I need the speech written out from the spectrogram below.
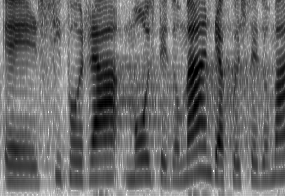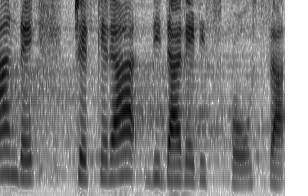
eh, si porrà molte domande, a queste domande cercherà di dare risposta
